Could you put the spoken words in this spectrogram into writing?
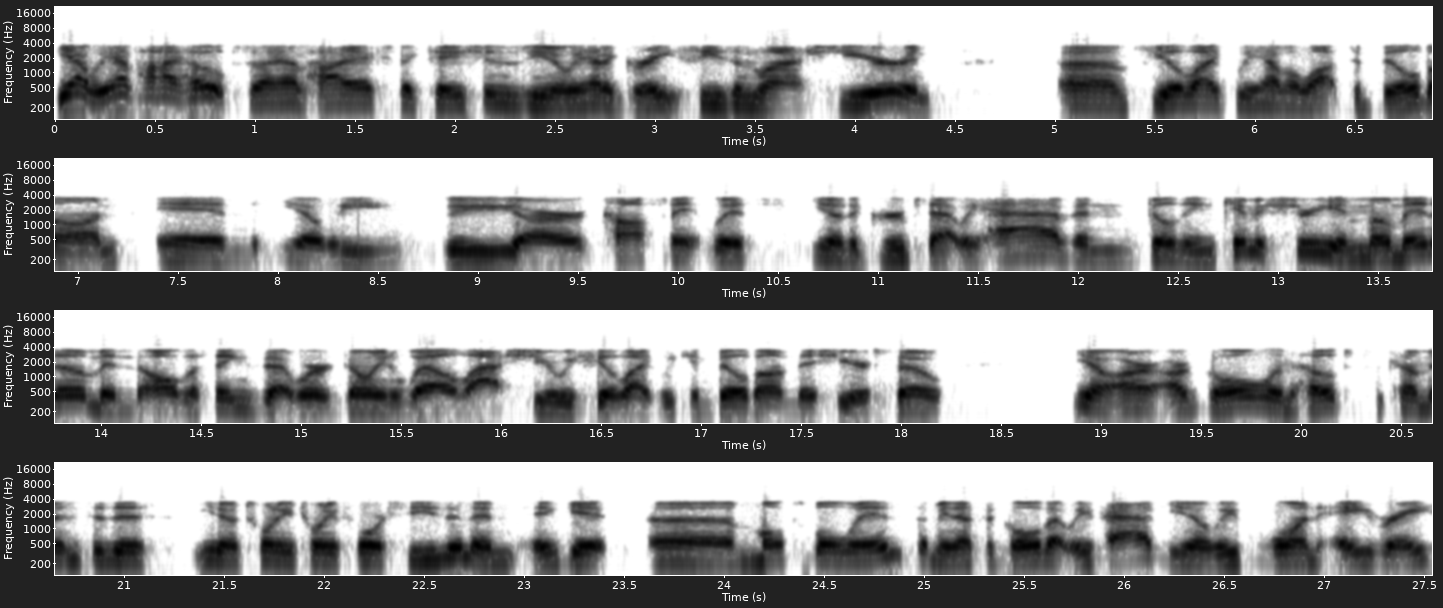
Yeah, we have high hopes. I have high expectations. You know, we had a great season last year and um, feel like we have a lot to build on. And, you know, we, we are confident with, you know, the group that we have and building chemistry and momentum and all the things that were going well last year, we feel like we can build on this year. So, you know, our, our goal and hopes to come into this, you know, 2024 season and, and get uh, multiple wins. I mean, that's a goal that we've had. You know, we've won a race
